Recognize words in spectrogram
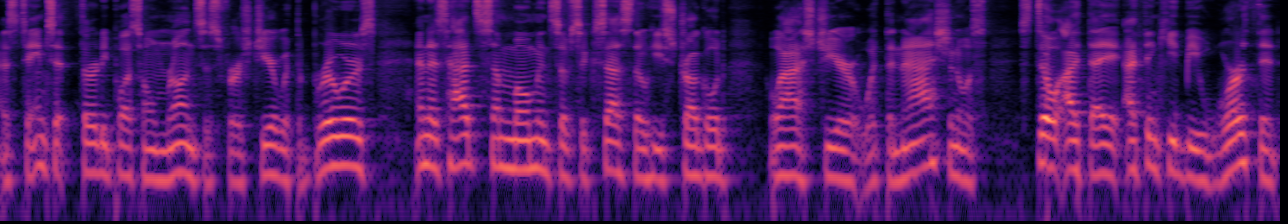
as Thames hit 30 plus home runs his first year with the Brewers and has had some moments of success, though he struggled last year with the Nationals. Still, I, th- I think he'd be worth it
